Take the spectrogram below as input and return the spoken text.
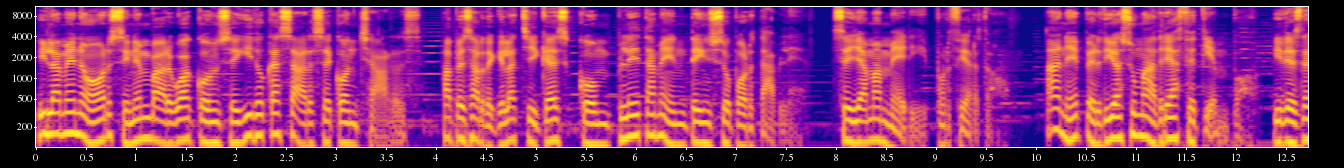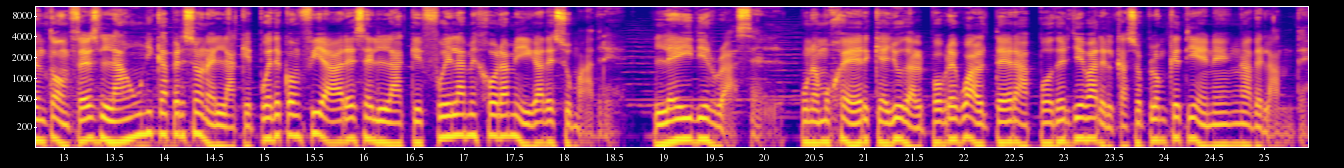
Y la menor, sin embargo, ha conseguido casarse con Charles, a pesar de que la chica es completamente insoportable. Se llama Mary, por cierto. Anne perdió a su madre hace tiempo, y desde entonces la única persona en la que puede confiar es en la que fue la mejor amiga de su madre, Lady Russell, una mujer que ayuda al pobre Walter a poder llevar el casoplón que tienen adelante.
